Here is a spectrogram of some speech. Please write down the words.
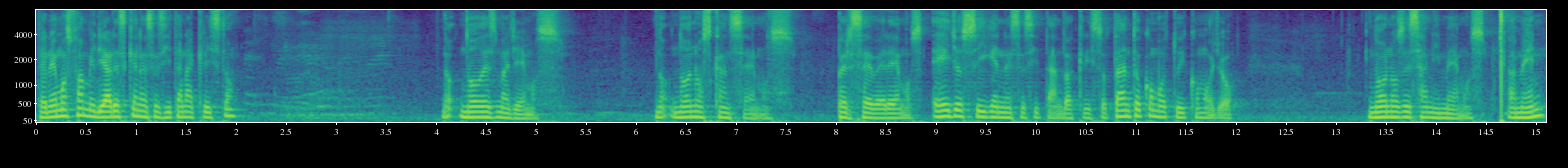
¿Tenemos familiares que necesitan a Cristo? No, no desmayemos. No, no nos cansemos. Perseveremos. Ellos siguen necesitando a Cristo, tanto como tú y como yo. No nos desanimemos. Amén.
